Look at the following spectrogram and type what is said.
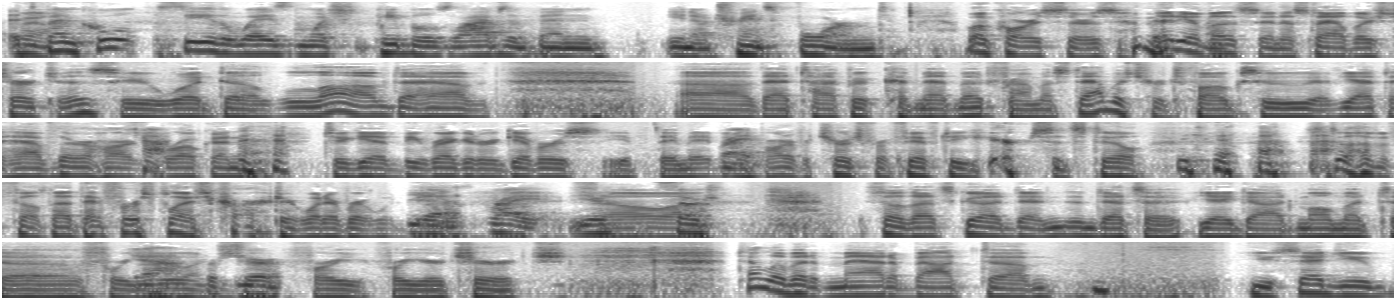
it's well, been cool to see the ways in which people's lives have been you know transformed. Well, of course, there's many of us in established churches who would uh, love to have uh, that type of commitment from established church folks who have yet to have their heart yeah. broken to give be regular givers if they may be right. part of a church for 50 years and still yeah. still haven't filled out that first pledge card or whatever it would be. Yeah, right. You're so, so, uh, so that's good, and that's a yay God moment uh, for yeah, you and for, sure. for for your church. Tell a little bit, Matt, about um, you said you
